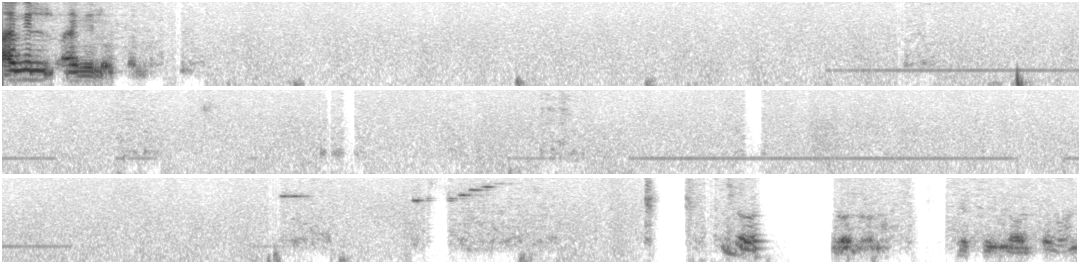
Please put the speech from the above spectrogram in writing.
I will I will open. No, no, no, no. This is not the one.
